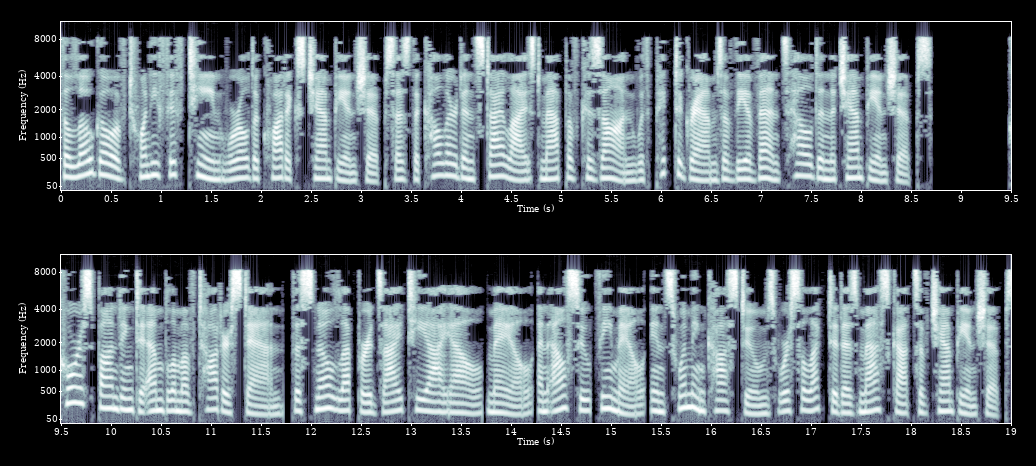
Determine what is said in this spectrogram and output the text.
The logo of 2015 World Aquatics Championships is the colored and stylized map of Kazan with pictograms of the events held in the championships. Corresponding to emblem of Tatarstan, the snow leopards ITIL male and Alsu female in swimming costumes were selected as mascots of championships.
